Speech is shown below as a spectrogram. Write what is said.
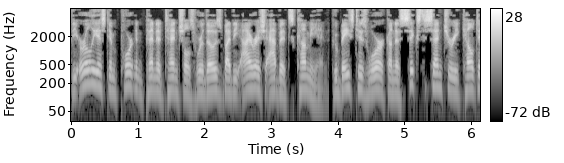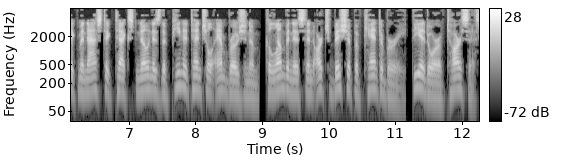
The earliest important penitentials were those by the Irish abbots Cummian, who based his work on a 6th-century Celtic monastic text known as the Penitential Ambrosianum, Columbanus and Archbishop of Canterbury, Theodore of Tarsus.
